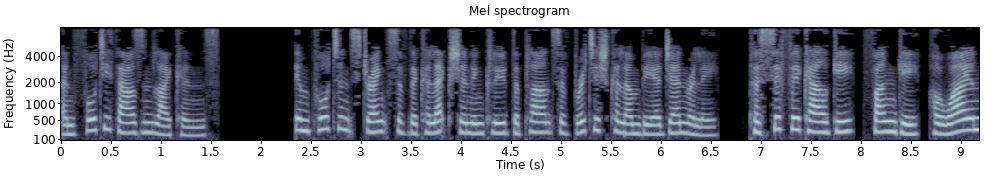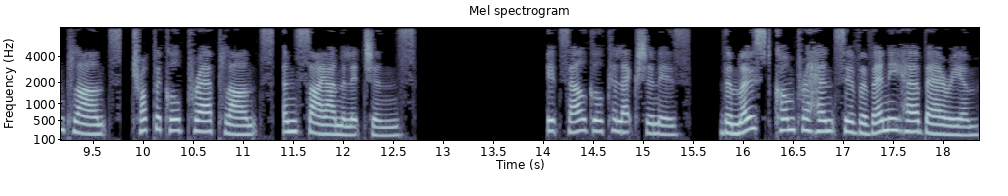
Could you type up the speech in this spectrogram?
and 40,000 lichens. Important strengths of the collection include the plants of British Columbia generally. Pacific algae, fungi, Hawaiian plants, tropical prair plants, and cyanolichens. Its algal collection is the most comprehensive of any herbarium,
